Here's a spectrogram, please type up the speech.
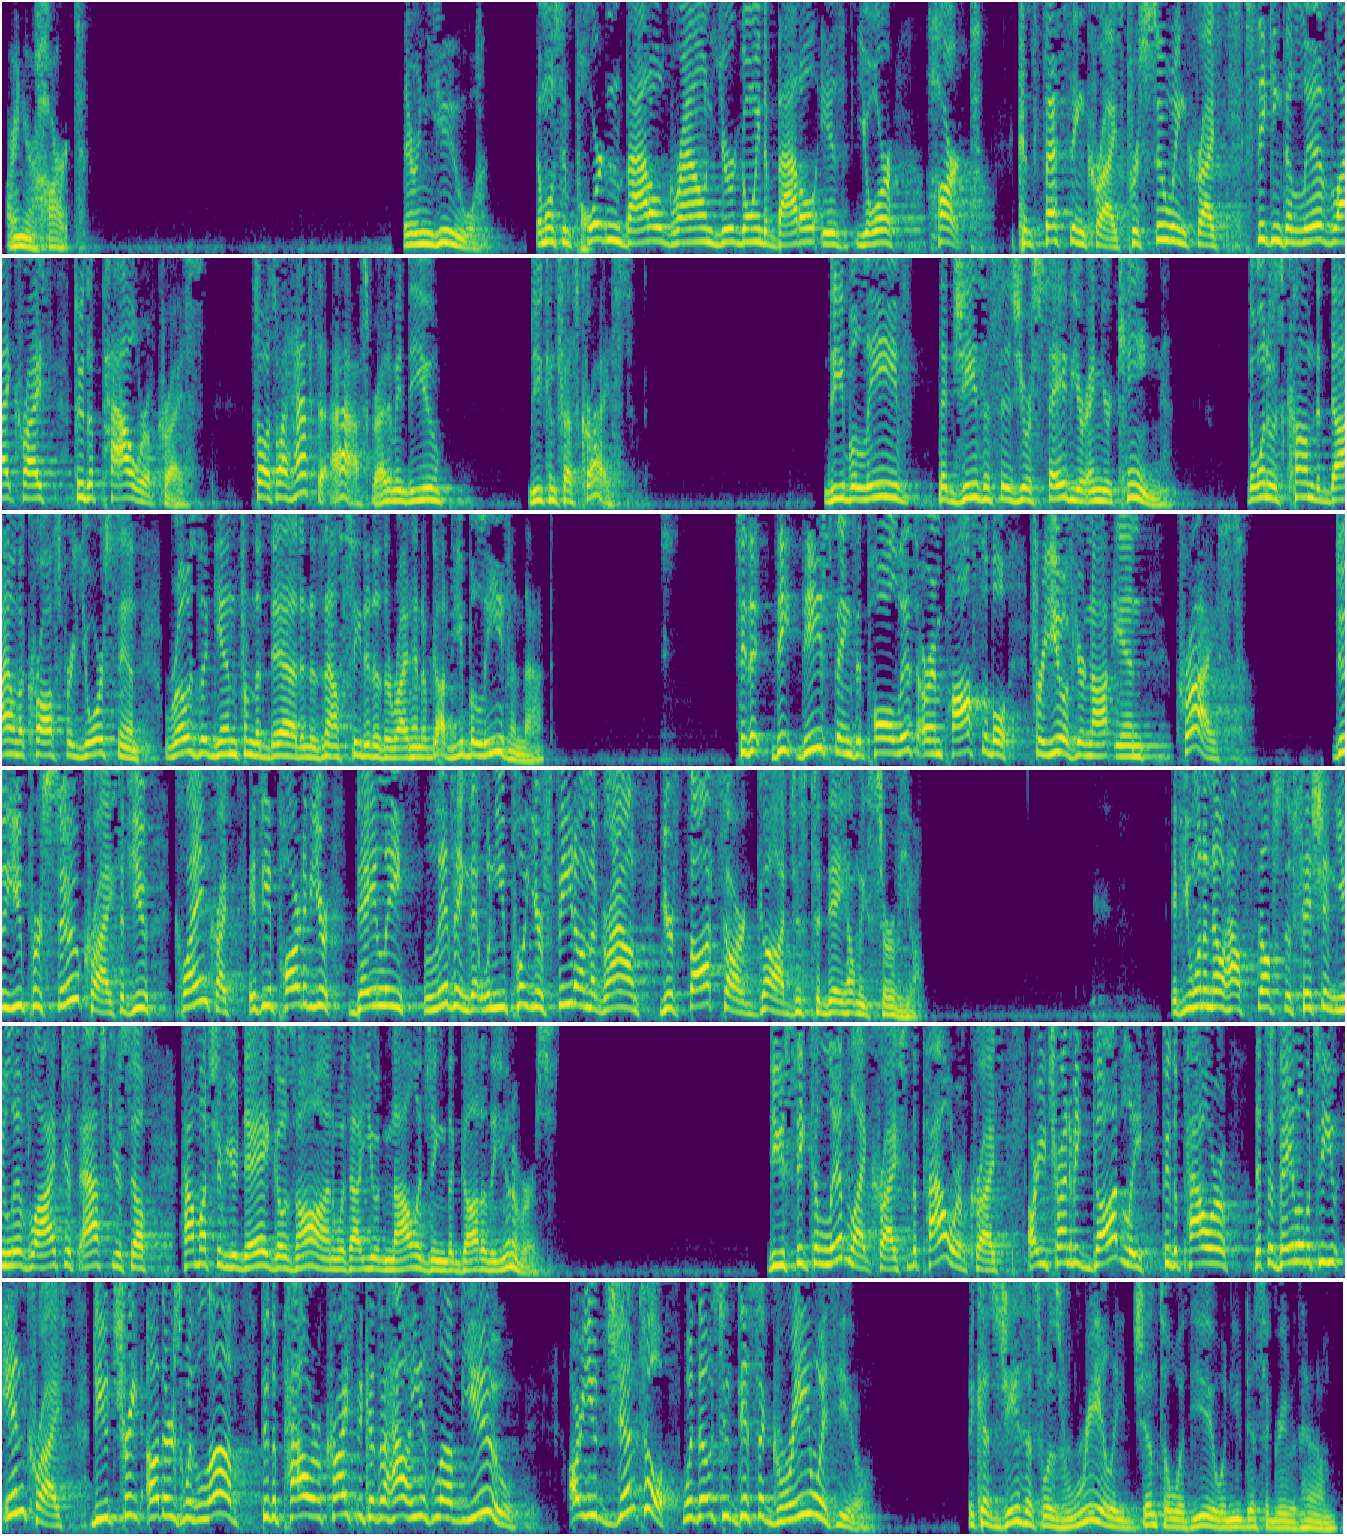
are in your heart. They're in you. The most important battleground you're going to battle is your heart. Confessing Christ, pursuing Christ, seeking to live like Christ through the power of Christ. So, so I have to ask, right? I mean, do you, do you confess Christ? Do you believe that Jesus is your Savior and your King? The one who has come to die on the cross for your sin, rose again from the dead, and is now seated at the right hand of God. Do you believe in that? See, the, the, these things that Paul lists are impossible for you if you're not in Christ. Do you pursue Christ if you claim Christ? Is he a part of your daily living that when you put your feet on the ground, your thoughts are, God, just today help me serve you? If you want to know how self-sufficient you live life, just ask yourself, how much of your day goes on without you acknowledging the God of the universe? Do you seek to live like Christ through the power of Christ? Are you trying to be godly through the power that's available to you in Christ? Do you treat others with love through the power of Christ because of how He has loved you? Are you gentle with those who disagree with you? Because Jesus was really gentle with you when you disagreed with Him.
